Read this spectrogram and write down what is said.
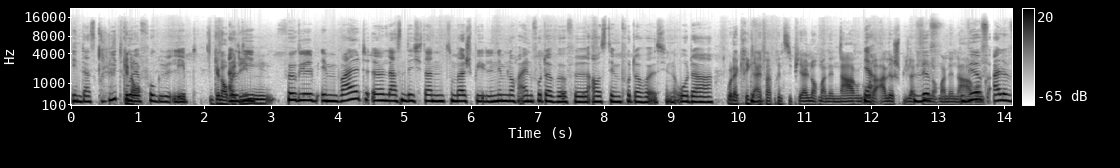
in das Gebiet, Genau. wo der Vogel lebt. Genau, bei Also die denen. Vögel im Wald äh, lassen dich dann zum Beispiel, nimm noch einen Futterwürfel aus dem Futterhäuschen oder Oder krieg einfach prinzipiell nochmal eine Nahrung Ja. oder alle Spieler kriegen nochmal eine Nahrung. wirf alle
